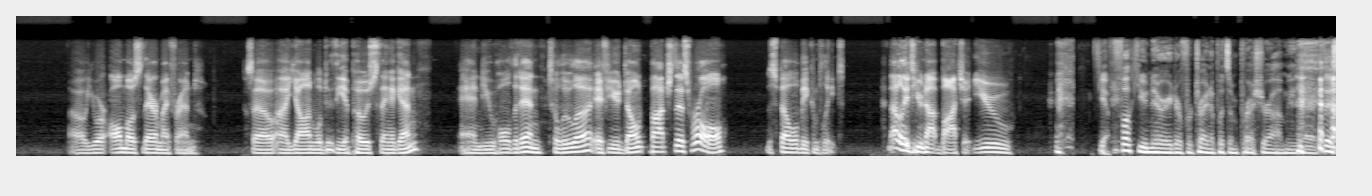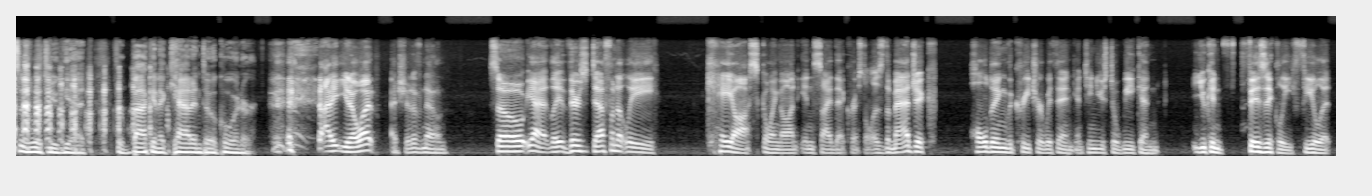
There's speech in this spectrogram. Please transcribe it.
Oh, you are almost there, my friend. So uh Jan will do the opposed thing again. And you hold it in. Tallulah, if you don't botch this roll, the spell will be complete. Not only do you not botch it, you Yeah, fuck you, narrator, for trying to put some pressure on me there. This is what you get for backing a cat into a corner. I, you know what? I should have known. So yeah, there's definitely chaos going on inside that crystal as the magic holding the creature within continues to weaken. You can physically feel it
